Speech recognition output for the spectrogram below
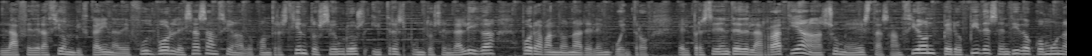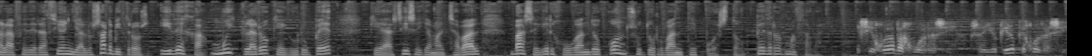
La Federación Vizcaína de Fútbol les ha sancionado con 300 euros y 3 puntos en la liga por abandonar el encuentro. El presidente de la Ratia asume esta sanción, pero pide sentido común a la Federación y a los árbitros y deja muy claro que Grupet, que así se llama el chaval, va a seguir jugando con su turbante puesto. Pedro Ormazábal. Si juega, va a jugar así. O sea, yo quiero que juegue así.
